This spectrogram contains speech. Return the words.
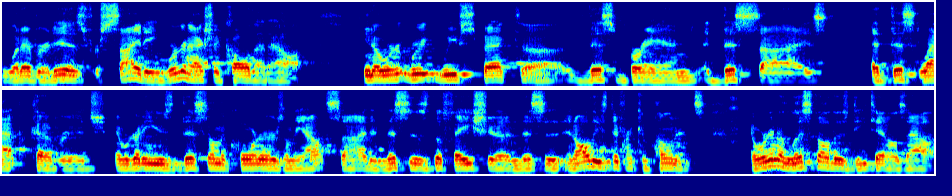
whatever it is for siding, we're going to actually call that out. You know, we're, we we've spec uh, this brand this size at this lap coverage, and we're going to use this on the corners on the outside, and this is the fascia, and this is and all these different components, and we're going to list all those details out.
